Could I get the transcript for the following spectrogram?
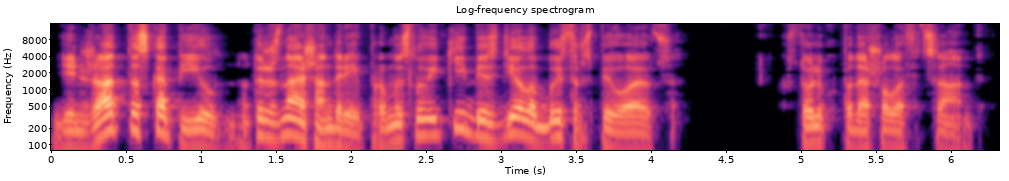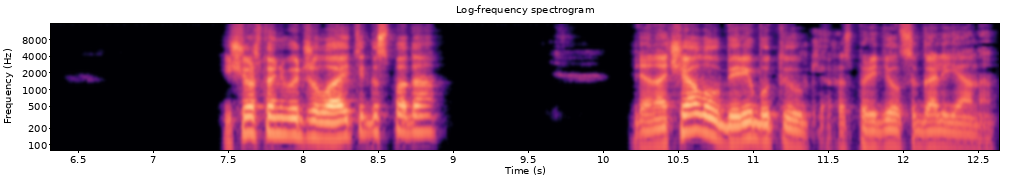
Деньжат-то скопил, но ты же знаешь, Андрей, промысловики без дела быстро спиваются. К столику подошел официант. Еще что-нибудь желаете, господа? Для начала убери бутылки, распорядился Гальяна.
